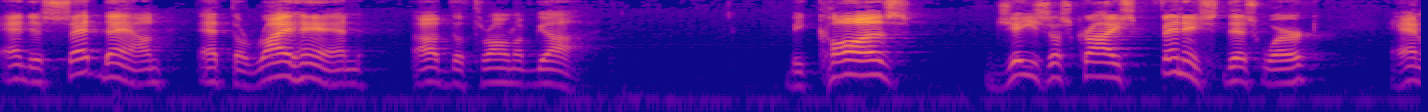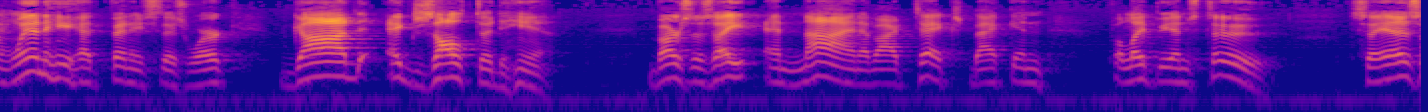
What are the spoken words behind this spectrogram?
and is set down at the right hand of the throne of God. Because Jesus Christ finished this work, and when he had finished this work, God exalted him. Verses 8 and 9 of our text back in Philippians 2 says,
